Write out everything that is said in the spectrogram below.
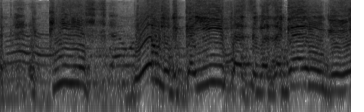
نفسك الكيف بيولد الكيف يا سي مزاجنجي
